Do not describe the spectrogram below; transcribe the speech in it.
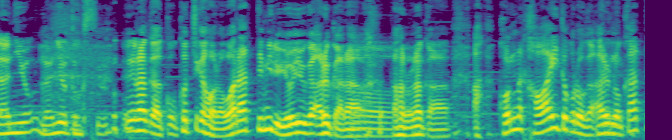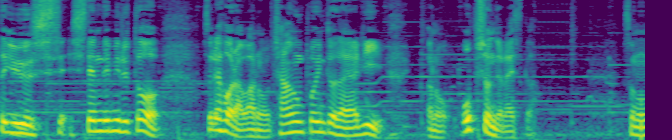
何を何を得するの？でなんかこうこっちがほら笑ってみる余裕があるからあのなんかあこんな可愛いところがあるのかっていう視視点で見るとそれはほらあのチャームポイントでありあのオプションじゃないですか。その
